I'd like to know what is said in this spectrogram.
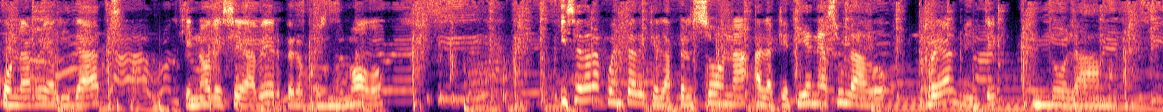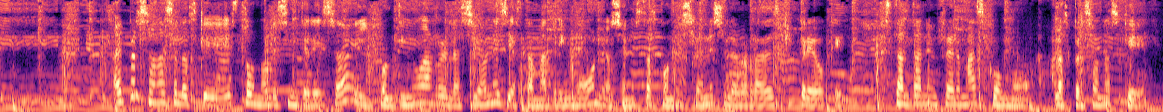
con la realidad que no desea ver, pero pues ni modo, y se dará cuenta de que la persona a la que tiene a su lado realmente no la ama. Hay personas a las que esto no les interesa y continúan relaciones y hasta matrimonios en estas condiciones y la verdad es que creo que están tan enfermas como las personas que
